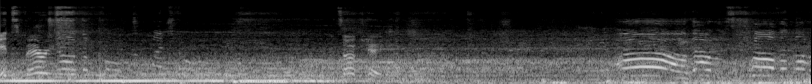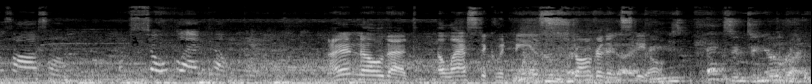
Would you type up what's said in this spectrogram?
It's very. No, the food, too much food. It's okay. Oh, that was Calvin. That was awesome. I'm so glad Calvin did. I didn't know that elastic would be stronger than steel. Exit to your right.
